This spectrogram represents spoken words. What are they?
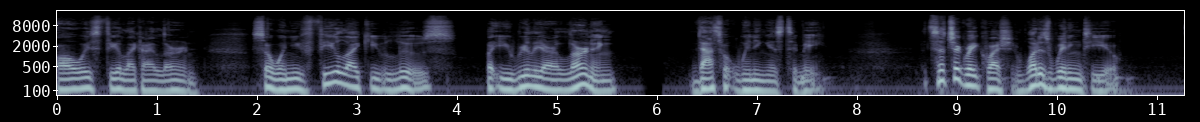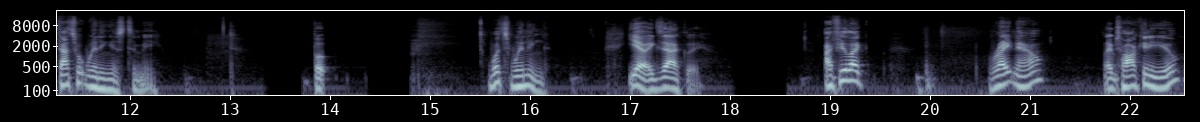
always feel like I learn. So when you feel like you lose, but you really are learning, that's what winning is to me. It's such a great question. What is winning to you? That's what winning is to me. But What's winning? yeah, exactly. I feel like right now, Like- talking to you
